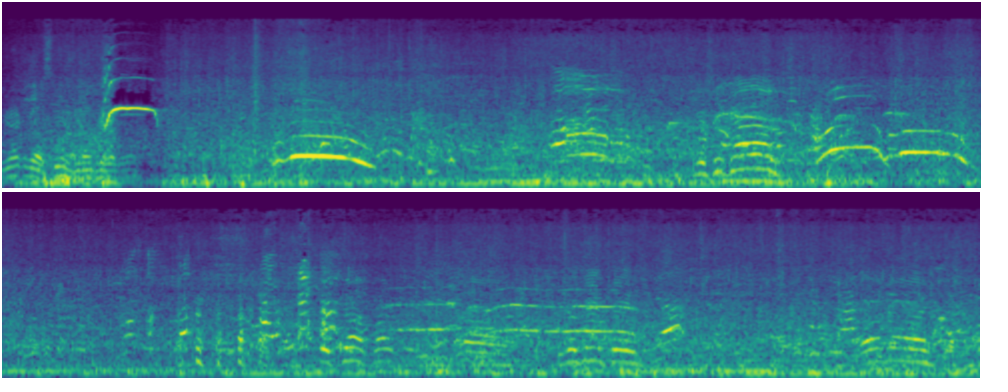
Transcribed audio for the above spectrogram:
You're not gonna be able to see him if you don't get it. Here she comes! Good job, Park. Oh, uh, you go dancing. Oh boy.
